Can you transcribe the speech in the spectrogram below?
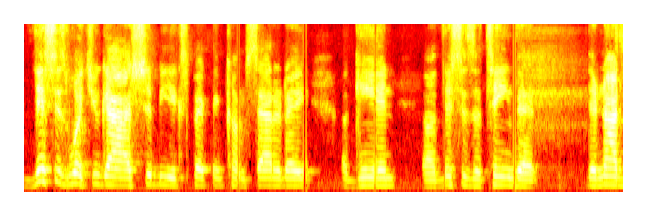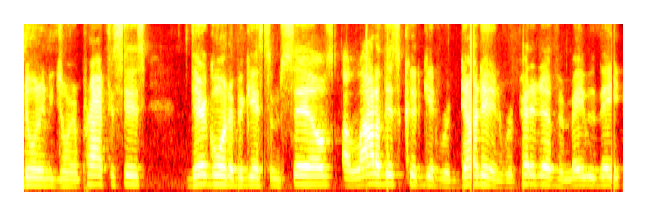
this is what you guys should be expecting come Saturday. Again, uh, this is a team that they're not doing any joint practices. They're going up against themselves. A lot of this could get redundant and repetitive, and maybe they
